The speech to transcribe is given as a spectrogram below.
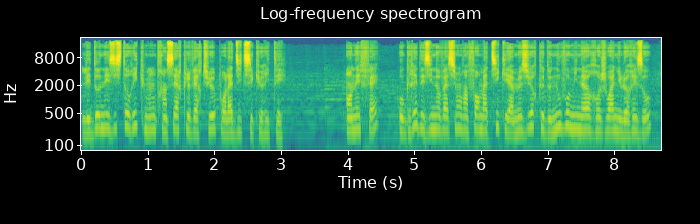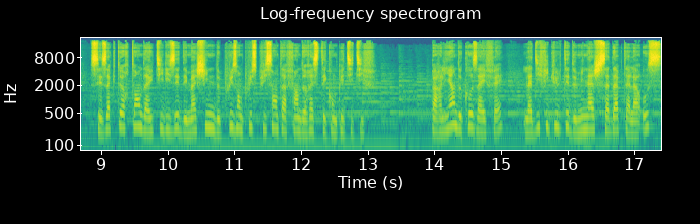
les données historiques montrent un cercle vertueux pour la dite sécurité. En effet, au gré des innovations informatiques et à mesure que de nouveaux mineurs rejoignent le réseau, ces acteurs tendent à utiliser des machines de plus en plus puissantes afin de rester compétitifs. Par lien de cause à effet, la difficulté de minage s'adapte à la hausse,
